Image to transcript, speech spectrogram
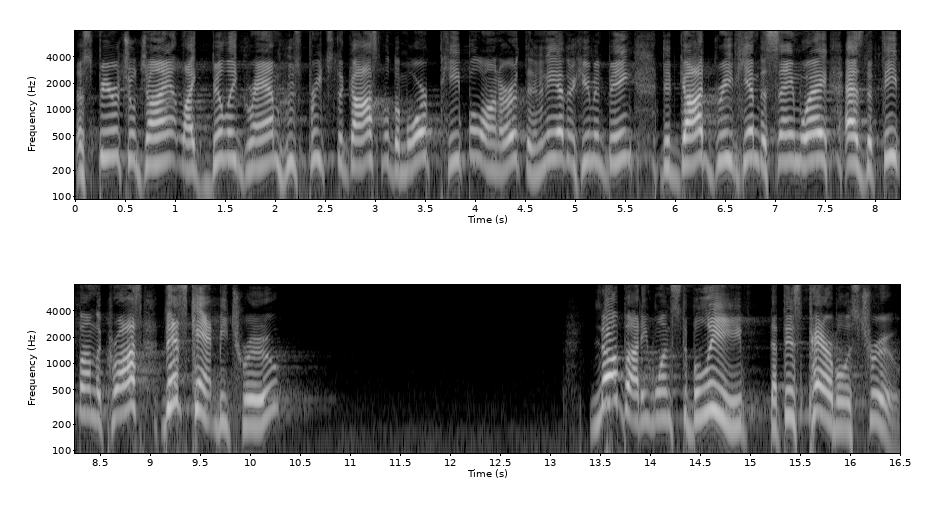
a spiritual giant like Billy Graham, who's preached the gospel to more people on earth than any other human being, did God greet him the same way as the thief on the cross? This can't be true. Nobody wants to believe that this parable is true.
